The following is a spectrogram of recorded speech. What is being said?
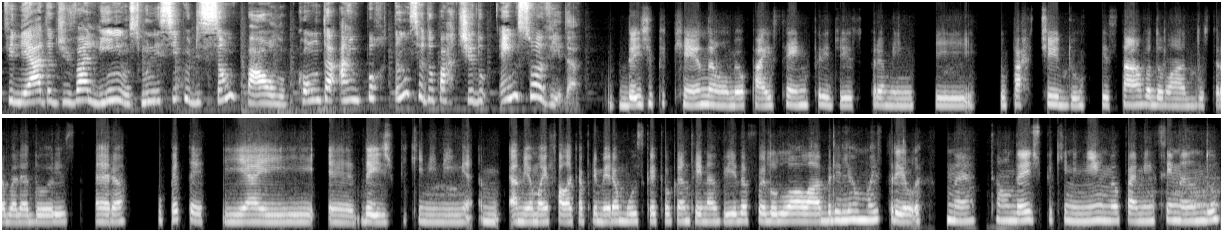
filiada de Valinhos, município de São Paulo, conta a importância do partido em sua vida. Desde pequena, o meu pai sempre disse para mim que o partido que estava do lado dos trabalhadores era o PT. E aí, é, desde pequenininha, a minha mãe fala que a primeira música que eu cantei na vida foi Lula lá brilha uma estrela, né? Então, desde pequenininho, meu pai me ensinando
